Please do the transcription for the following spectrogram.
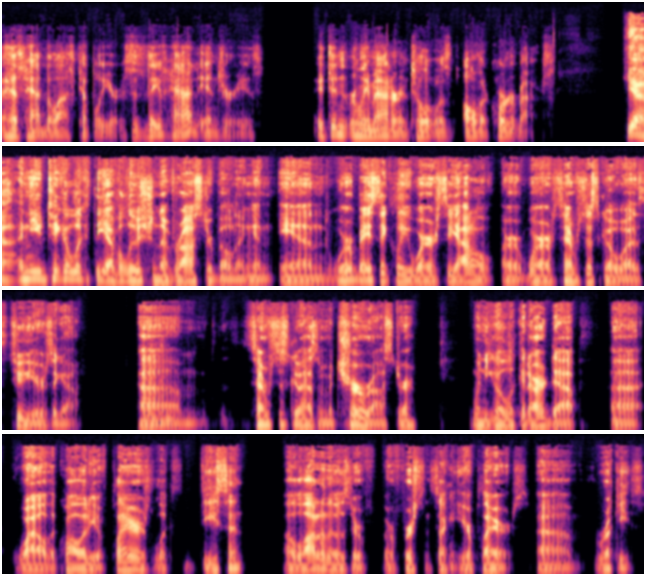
has had the last couple of years. Is they've had injuries. It didn't really matter until it was all their quarterbacks. Yeah, and you take a look at the evolution of roster building, and and we're basically where Seattle or where San Francisco was two years ago. Mm-hmm. Um, San Francisco has a mature roster. When you go look at our depth, uh, while the quality of players looks decent, a lot of those are, are first and second year players, um, rookies.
